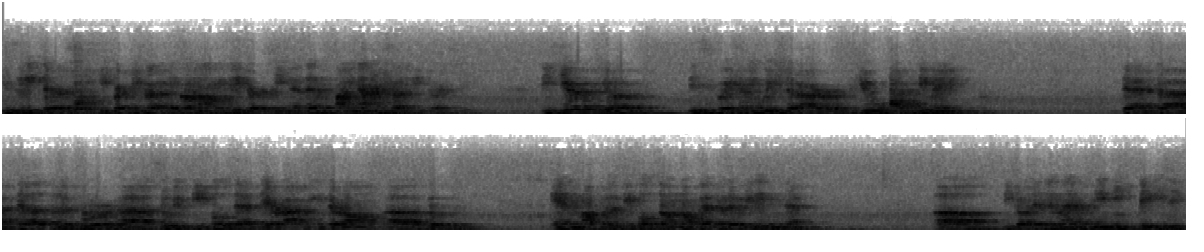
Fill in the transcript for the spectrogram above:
is literacy, in particular economic literacy and then financial literacy. See, here you the situation in which there are few optimates that uh, tell to the poor, uh, stupid people that they are acting in their own uh, good. And most of the people don't know better than believing that uh, because they don't have any basic,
